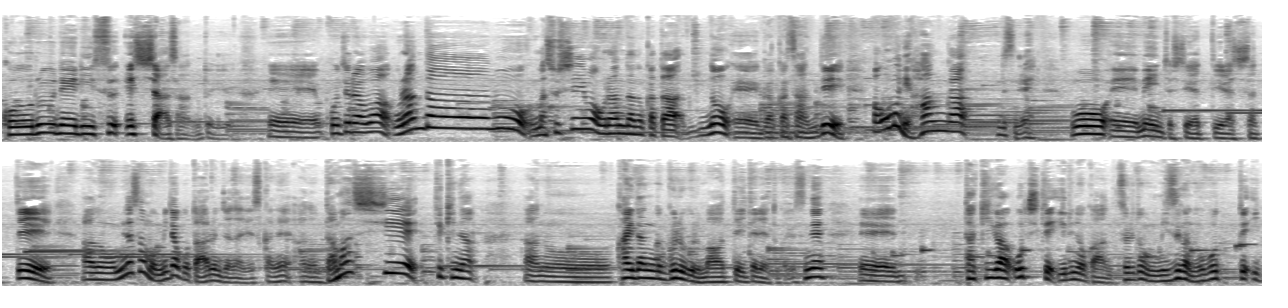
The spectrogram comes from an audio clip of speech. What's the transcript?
コルネリス・エッシャーさんという、えー、こちらはオランダの、まあ、出身はオランダの方の、えー、画家さんで、まあ、主に版画ですねを、えー、メインとしてやっていらっしゃってあの皆さんも見たことあるんじゃないですかね。あの騙し絵的なあの階段がぐるぐる回っていたりだとかですね、えー、滝が落ちているのかそれとも水が上っていっ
